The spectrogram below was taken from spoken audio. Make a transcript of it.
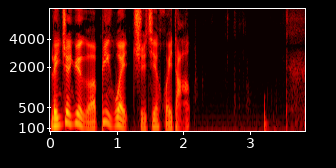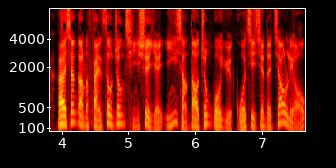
林郑月娥并未直接回答。而香港的反送中情势也影响到中国与国际间的交流。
